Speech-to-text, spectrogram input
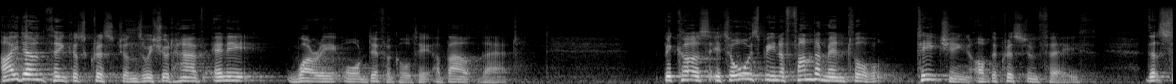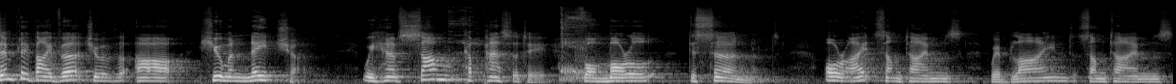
I don't think as Christians we should have any worry or difficulty about that. Because it's always been a fundamental teaching of the Christian faith that simply by virtue of our human nature, we have some capacity for moral discernment. All right, sometimes we're blind, sometimes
